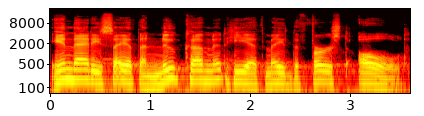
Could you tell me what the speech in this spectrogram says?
In that he saith, A new covenant he hath made the first old.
